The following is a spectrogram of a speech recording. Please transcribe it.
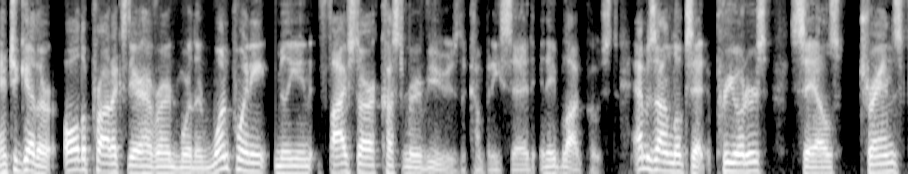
and together, all the products there have earned more than 1.8 million five star customer reviews, the company said in a blog post. Amazon looks at pre orders, sales, trends,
